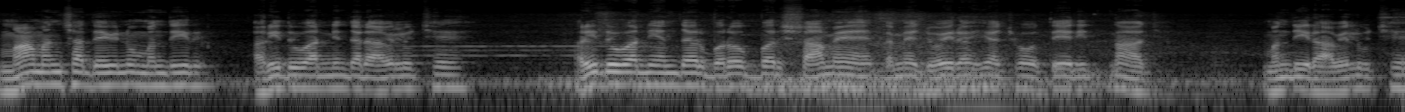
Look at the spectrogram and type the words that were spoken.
મા મનસા દેવીનું મંદિર હરિદ્વારની અંદર આવેલું છે. હરિદ્વારની અંદર બરોબર સામે તમે જોઈ રહ્યા છો તે રીતના જ મંદિર આવેલું છે.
